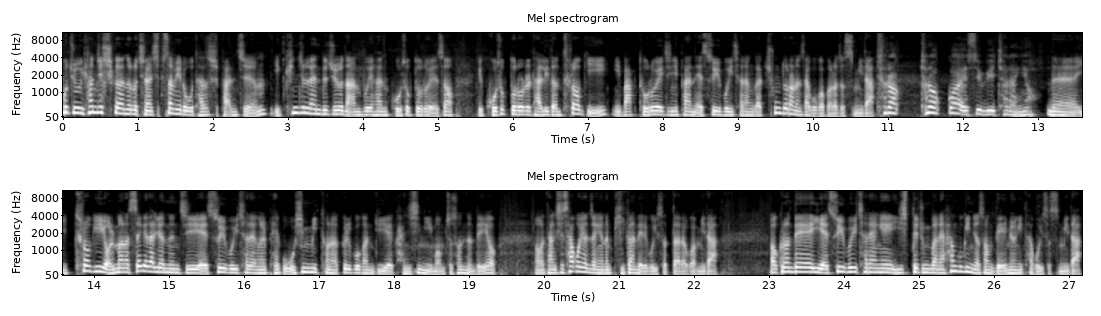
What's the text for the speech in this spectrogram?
호주 현지 시간으로 지난 13일 오후 5시 반쯤 이 퀸즐랜드주 남부의 한 고속도로에서 이 고속도로를 달리던 트럭이 막 도로에 진입한 SUV 차량과 충돌하는 사고가 벌어졌습니다. 트럭 트럭과 SUV 차량이요? 네, 이 트럭이 얼마나 세게 달렸는지 SUV 차량을 150m나 끌고 간 뒤에 간신히 멈춰 섰는데요. 어, 당시 사고 현장에는 비가 내리고 있었다라고 합니다. 어, 그런데 이 SUV 차량에 20대 중반의 한국인 여성 4명이 타고 있었습니다.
